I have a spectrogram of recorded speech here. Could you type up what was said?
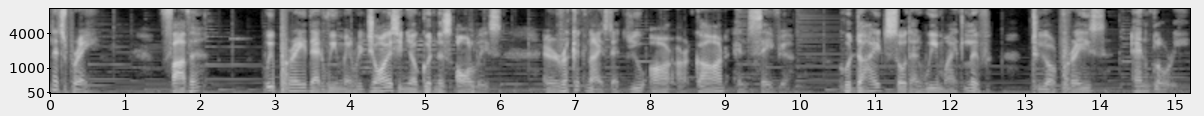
Let's pray. Father, we pray that we may rejoice in your goodness always and recognize that you are our God and Savior, who died so that we might live to your praise and glory.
